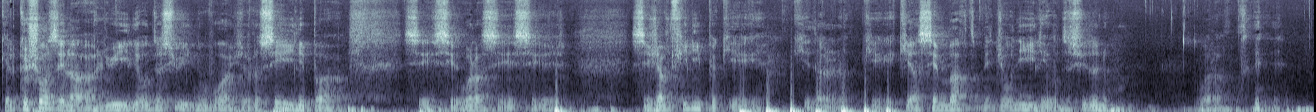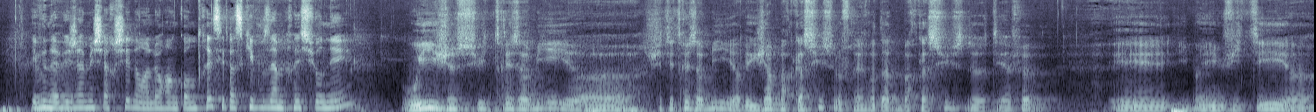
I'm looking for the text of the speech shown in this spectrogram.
quelque chose est là. Lui, il est au-dessus, il nous voit, je le sais, il n'est pas. C'est, voilà, c'est, Jean-Philippe qui est, qui, est qui, qui à Saint-Barth, mais Johnny, il est au-dessus de nous. Voilà. Et vous n'avez jamais cherché dans à le rencontrer C'est parce qu'il vous impressionnait? Oui, je suis très ami. Euh, j'étais très ami avec Jean Marcassus, le frère d'Anne Marcassus de TFE. Et il m'a invité, euh,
